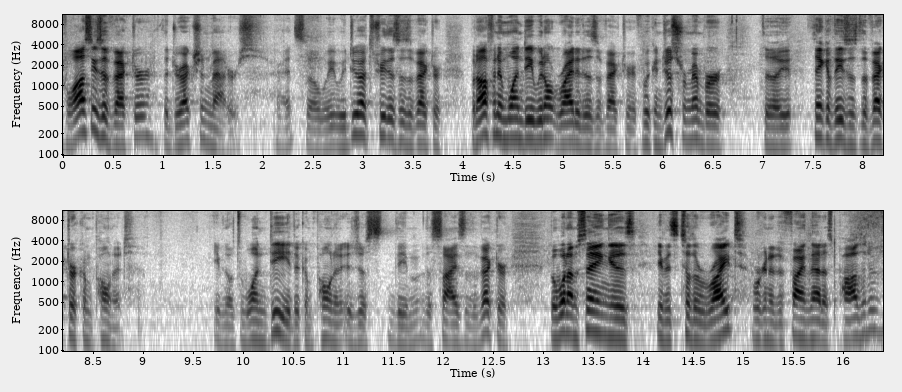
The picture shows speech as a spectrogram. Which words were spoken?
velocity is a vector, the direction matters right? So we, we do have to treat this as a vector, but often in 1D we don't write it as a vector. If we can just remember to think of these as the vector component, even though it's 1D, the component is just the, the size of the vector. But what I'm saying is, if it's to the right, we're going to define that as positive,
